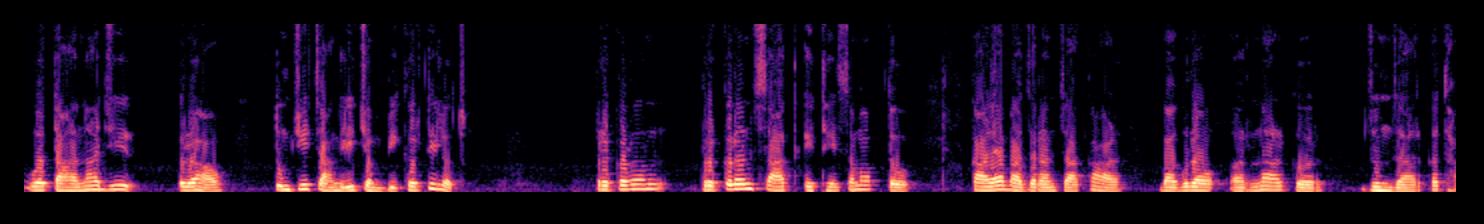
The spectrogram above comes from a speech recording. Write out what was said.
व तानाजीराव तुमची चांगली चंपी करतीलच. प्रकरण प्रकरण सात येथे समाप्त. काळ्या बाजारांचा काळ बाबुराव अर्नाळकर झुंजार कथा.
